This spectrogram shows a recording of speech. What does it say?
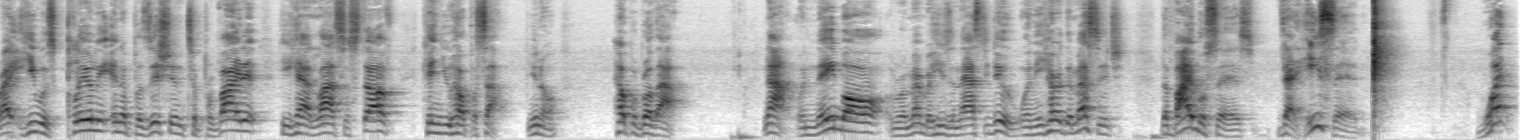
Right? He was clearly in a position to provide it. He had lots of stuff. Can you help us out? You know, help a brother out. Now, when Nabal, remember, he's a nasty dude. When he heard the message, the Bible says that he said, What?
